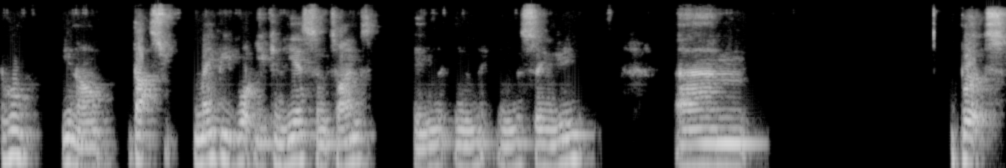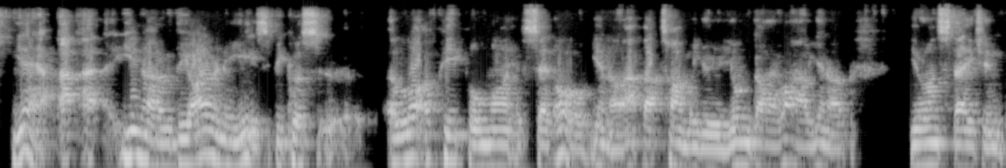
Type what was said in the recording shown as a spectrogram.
well, you know, that's maybe what you can hear sometimes in in in the singing. Um, but yeah, I, I, you know, the irony is because a lot of people might have said, "Oh, you know, at that time when you were a young guy, wow, you know, you're on stage and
